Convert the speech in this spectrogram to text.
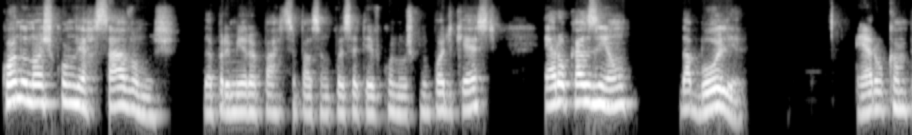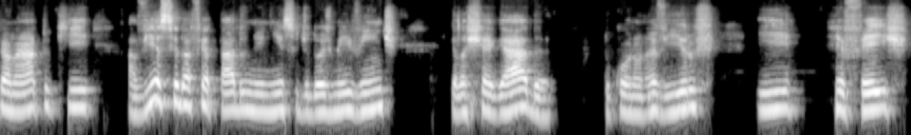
Quando nós conversávamos da primeira participação que você teve conosco no podcast, era a ocasião da bolha. Era o campeonato que havia sido afetado no início de 2020 pela chegada do coronavírus e refez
